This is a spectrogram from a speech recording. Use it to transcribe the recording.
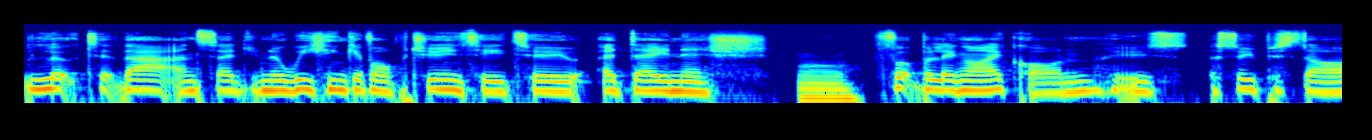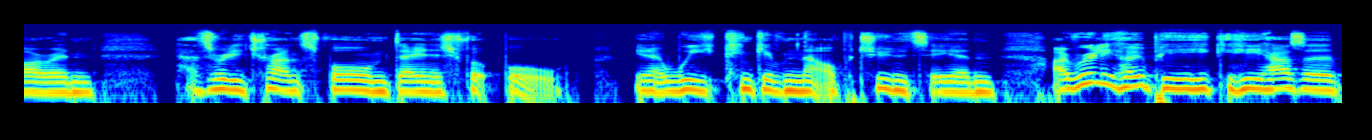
looked at that and said, you know, we can give opportunity to a Danish Mm. footballing icon who's a superstar and has really transformed Danish football. You know, we can give him that opportunity. And I really hope he he has a,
